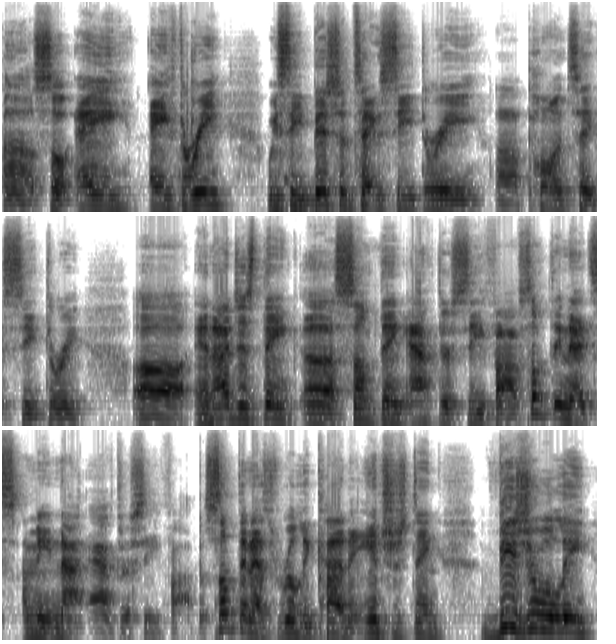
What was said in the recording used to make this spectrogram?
Uh, so A, A3, we see bishop takes c3, uh, pawn takes c3. Uh, and I just think uh, something after c5, something that's, I mean, not after c5, but something that's really kind of interesting visually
